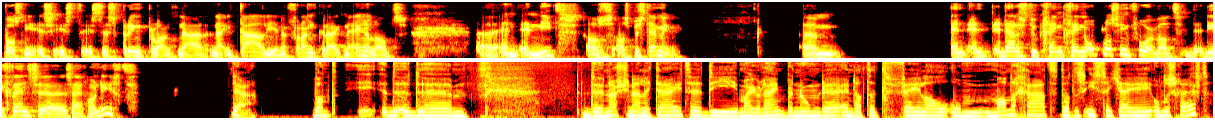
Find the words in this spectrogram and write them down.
Bosnië is, is, is de springplank naar, naar Italië, naar Frankrijk, naar Engeland. Eh, en, en niet als, als bestemming. Ehm, en, en daar is natuurlijk geen, geen oplossing voor, want die grenzen zijn gewoon dicht. Ja, want de, de, de nationaliteiten die Marjolein benoemde... en dat het veelal om mannen gaat, dat is iets dat jij onderschrijft?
